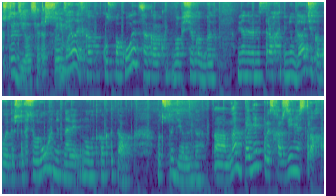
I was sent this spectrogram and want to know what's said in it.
Что делать, я так Что понимаю? делать, как успокоиться, как вообще как бы... У меня, наверное, страх неудачи какой-то, что все рухнет, наверное. Ну, вот как-то так. Вот что делать, да. А, Надо понять происхождение страха.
